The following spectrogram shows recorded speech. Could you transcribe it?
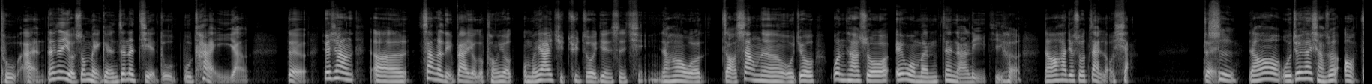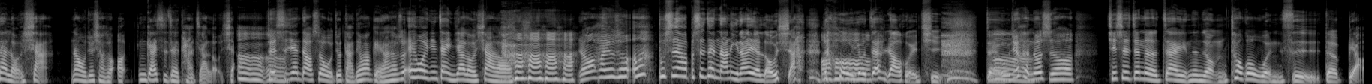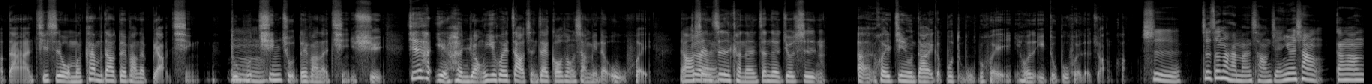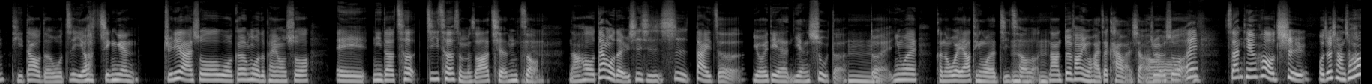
图案，但是有时候每个人真的解读不太一样。对，就像呃上个礼拜有个朋友，我们要一起去做一件事情，然后我早上呢我就问他说：“诶，我们在哪里集合？”然后他就说在楼下。对，是，然后我就在想说：“哦，在楼下。”那我就想说，哦，应该是在他家楼下。嗯嗯，嗯。所以时间到时候，我就打电话给他，他说：“哎、欸，我已经在你家楼下了。”然后他就说：“嗯，不是啊，不是在哪里哪里的楼下。”然后我又再绕回去。哦、对、嗯，我觉得很多时候，其实真的在那种透过文字的表达，其实我们看不到对方的表情，读不清楚对方的情绪，嗯、其实也很容易会造成在沟通上面的误会，然后甚至可能真的就是。呃，会进入到一个不读不回或者已读不回的状况。是，这真的还蛮常见。因为像刚刚提到的，我自己有 经验。举例来说，我跟我的朋友说：“诶，你的车机车什么时候要牵走？”嗯、然后，但我的语气其实是带着有一点严肃的。嗯，对，因为可能我也要停我的机车了。嗯嗯、那对方以为我还在开玩笑，哦、就是说：“诶，三天后去。”我就想说。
